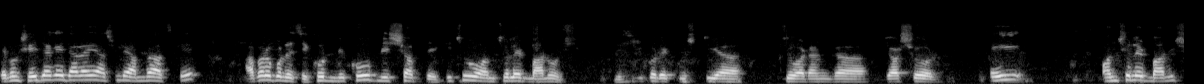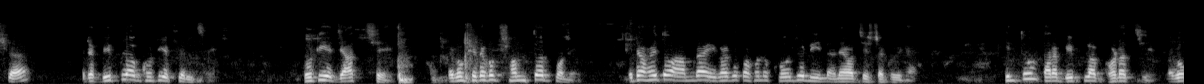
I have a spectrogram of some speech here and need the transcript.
এবং সেই জায়গায় দাঁড়াই আসলে আমরা আজকে আবারও বলেছি, খুব খুব নিঃশব্দে কিছু অঞ্চলের মানুষ, বিশেষ করে কুষ্টিয়া, চুয়াডাঙ্গা, যশোর, এই অঞ্চলের মানুষরা এটা বিপ্লব ঘটিয়ে ফেলছে, ঘটিয়ে যাচ্ছে, এবং সেটা খুব সন্তর্পণে। এটা হয়তো আমরা এইভাবে কখনো খোঁজও নেওয়ার চেষ্টা করি না। কিন্তু তারা বিপ্লব ঘটাচ্ছে এবং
